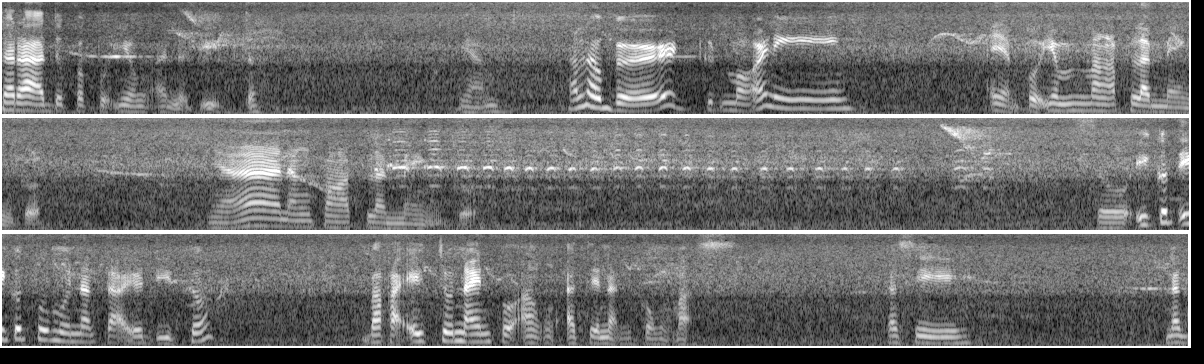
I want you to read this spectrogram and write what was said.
sarado pa po yung ano dito. Yan. Hello, bird. Good morning. Ayan po, yung mga flamenco. Yan, ang mga flamenco. So, ikot-ikot po muna tayo dito. Baka 8 to 9 po ang atinan kong mas. Kasi nag,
